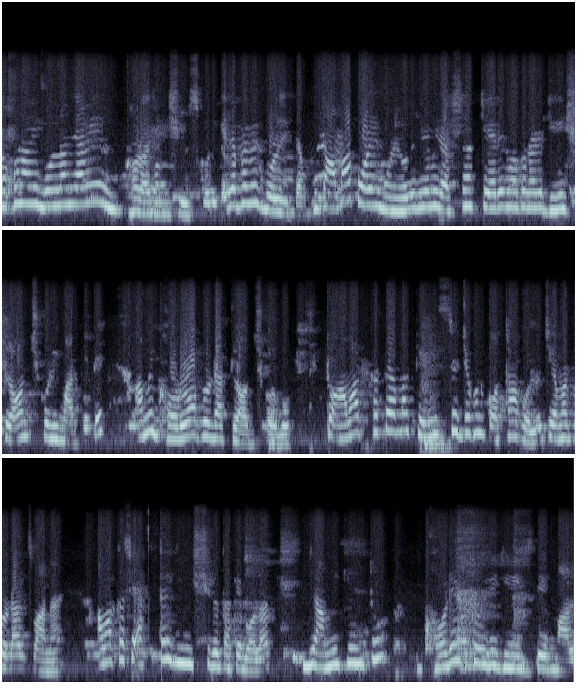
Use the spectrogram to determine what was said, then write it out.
তখন আমি বললাম যে আমি ঘরোয়া জিনিস ইউজ করি, এটা ভাবে বলে দিতাম। কিন্তু আমার পরে মনে হলো যে আমি রাশিয়া কেয়ারের মতন একটা জিনিস লঞ্চ করি মার্কেটে আমি ঘরোয়া প্রোডাক্ট লঞ্চ করব। তো আমার সাথে আমার কেমিস্টের যখন কথা হলো যে আমার প্রোডাক্ট বানায়, আমার কাছে একটাই জিনিস ছিল তাকে বলার যে আমি কিন্তু ঘরের তৈরি জিনিস দিয়ে মাল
